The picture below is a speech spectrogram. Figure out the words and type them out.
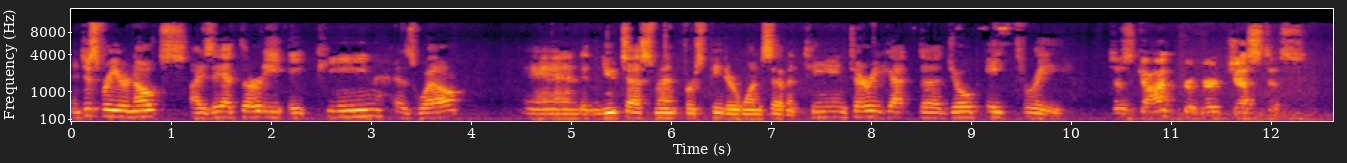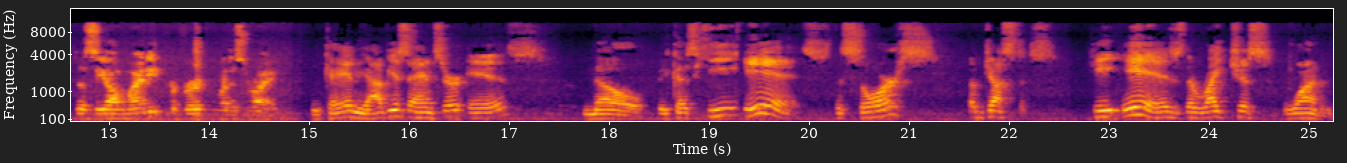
And just for your notes, Isaiah 30 18 as well. And in the New Testament, 1 Peter 1 17. Terry, got uh, Job 8 3. Does God pervert justice? Does the Almighty pervert what is right? Okay, and the obvious answer is no, because He is the source of justice. He is the righteous one.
